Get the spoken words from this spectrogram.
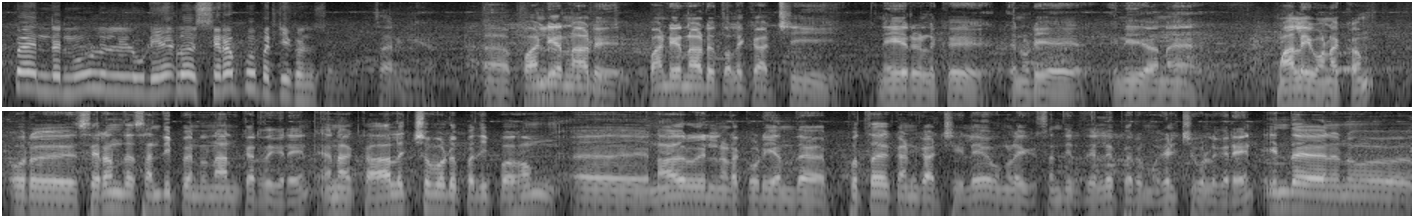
இப்போ இந்த நூலுடைய சிறப்பு பற்றி கொஞ்சம் சொல்லுங்கள் சரிங்க. பாண்டிய நாடு பாண்டிய நாடு தொலைக்காட்சி நேயர்களுக்கு என்னுடைய இனிதான மாலை வணக்கம். ஒரு சிறந்த சந்திப்பு என்று நான் கருதுகிறேன். ஏன்னா காலச்சுவடு பதிப்பகம் நாகர்கோவில் நடக்கக்கூடிய அந்த புத்தக கண்காட்சியிலே உங்களை சந்திப்பதிலே பெரும் மகிழ்ச்சி கொள்கிறேன். இந்த நூ-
